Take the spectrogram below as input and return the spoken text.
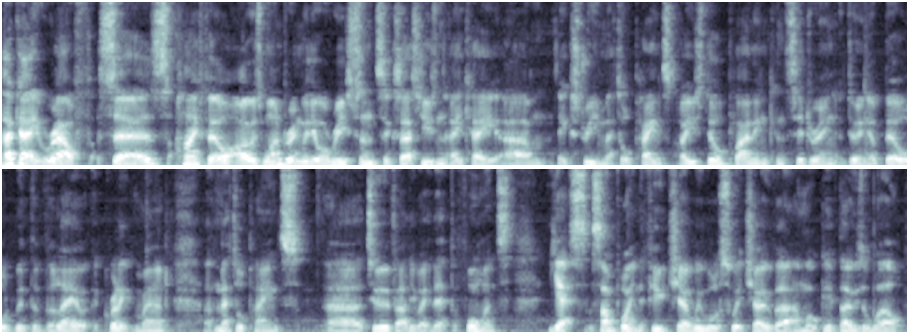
Okay, Ralph says, Hi Phil, I was wondering with your recent success using AK um, Extreme Metal paints, are you still planning, considering doing a build with the Vallejo acrylic brand of metal paints uh, to evaluate their performance? Yes, at some point in the future we will switch over and we'll give those a whirl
